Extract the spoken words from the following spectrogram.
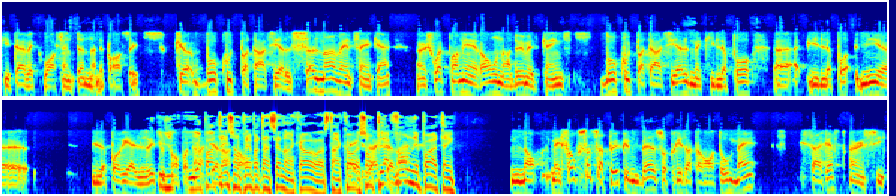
qui était avec Washington l'année passée, qui a beaucoup de potentiel. Seulement 25 ans, un choix de première ronde en 2015, beaucoup de potentiel, mais qu'il l'a pas, euh, il l'a pas mis. euh, il l'a pas réalisé tout Il son potentiel. n'a pas atteint son plein potentiel encore. C'est encore son plafond n'est pas atteint. Non, mais sauf ça, ça peut être une belle surprise à Toronto, mais ça reste un si.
